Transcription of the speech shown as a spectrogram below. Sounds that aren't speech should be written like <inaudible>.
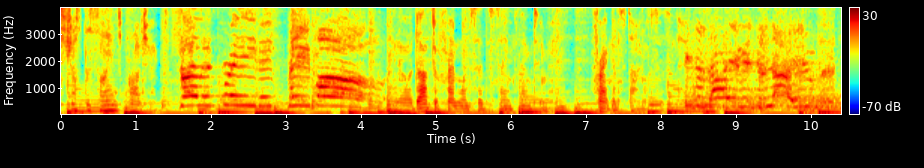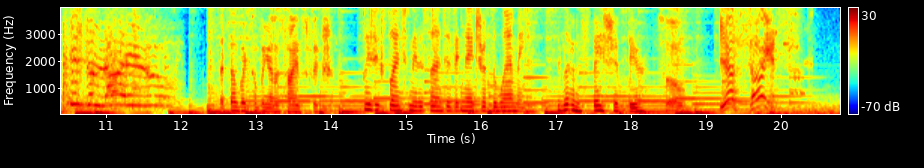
It's just a science project. Soylent Green is people! You know, a doctor friend once said the same thing to me. Frankenstein was his name. It's alive! It's alive! It's alive! That sounds like something out of science fiction. Please explain to me the scientific nature of the whammy. We live in a spaceship, dear. So, Yes, science!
